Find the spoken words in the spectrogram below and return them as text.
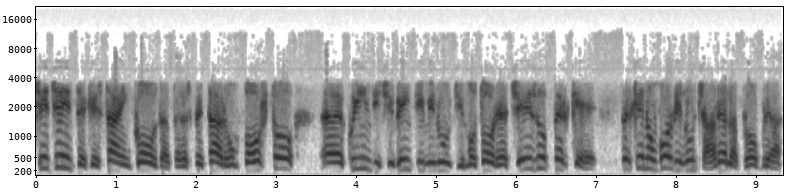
c'è gente che sta in coda per aspettare un posto eh, 15-20 minuti motore acceso perché? Perché non vuole rinunciare alla propria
